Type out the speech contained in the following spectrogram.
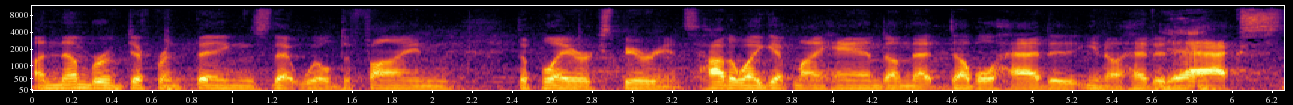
a number of different things that will define the player experience. How do I get my hand on that double-headed, you know, headed Yeah. axe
